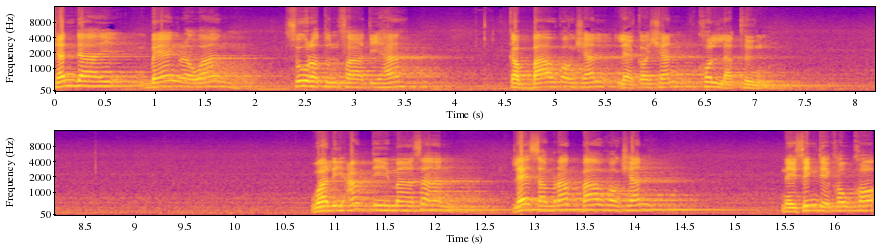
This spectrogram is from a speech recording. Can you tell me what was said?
ฉันได้แบ่งระหว่างซูเราะตุนฟาติฮะห์ กับบ่าวของฉัน และก็ฉันคนละครึ่งวาลีอับดีมาซานและสำหรับบ่าวของฉัน ในสิ่งที่เขาขอ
